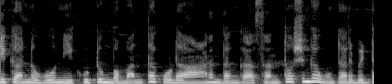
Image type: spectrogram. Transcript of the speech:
ఇక నువ్వు నీ కుటుంబం అంతా కూడా ఆనందంగా సంతోషంగా ఉంటారు బిడ్డ.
